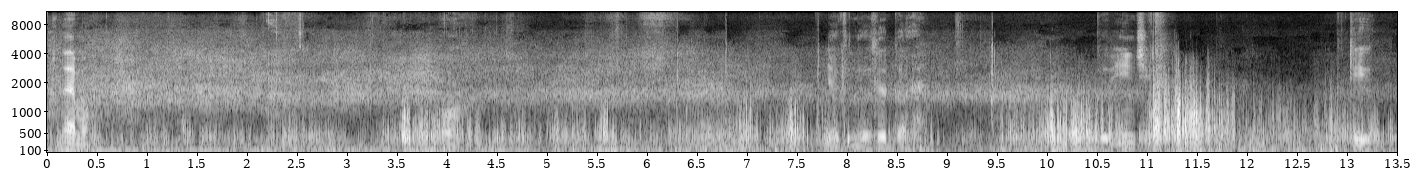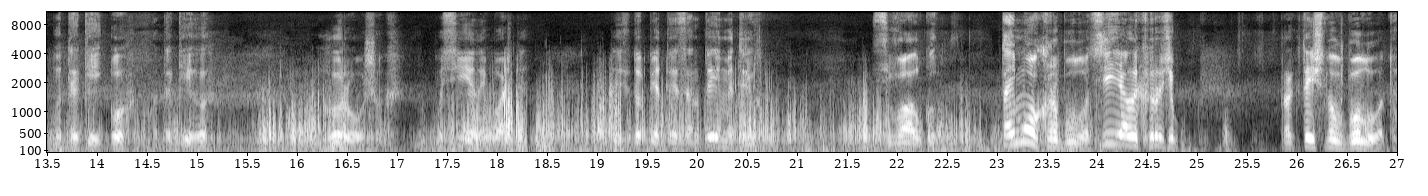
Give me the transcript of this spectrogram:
Копнемо. О. Як він виглядає. Корінчик. Такий, отакий, о, отакий го, горошок. Посіяний, бачите, десь до 5 сантиметрів. Сівалку. Та й мокро було. Сіяли, коротше, практично в болото.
